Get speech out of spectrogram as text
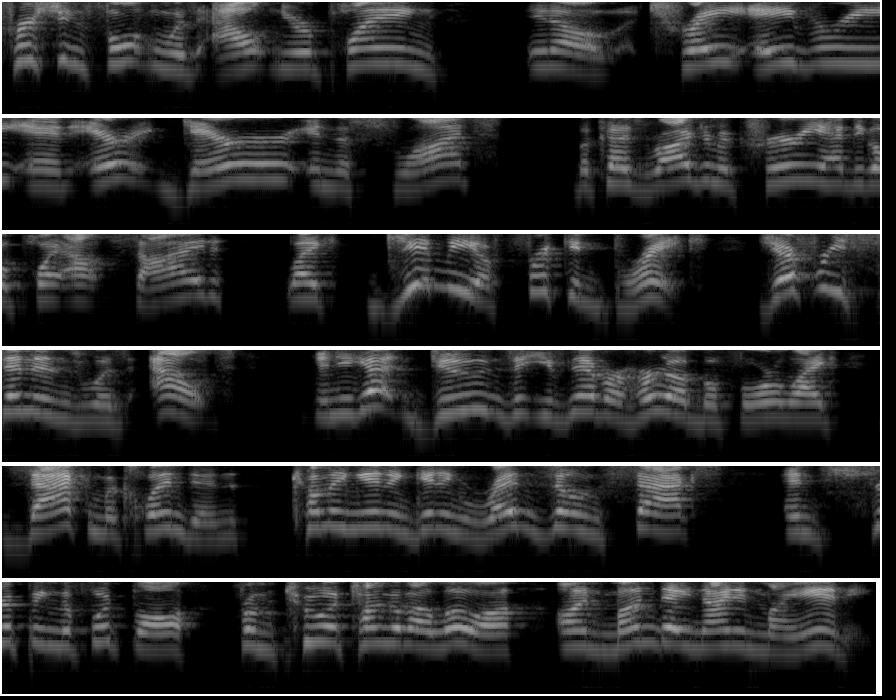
Kristian Fulton was out, and you were playing, you know, Tre Avery and Eric Garror in the slot because Roger McCreary had to go play outside. Like, give me a freaking break. Jeffrey Simmons was out, and you got dudes that you've never heard of before, like Zach McClendon, coming in and getting red zone sacks and stripping the football from Tua Tagovailoa on Monday night in Miami.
